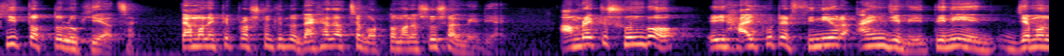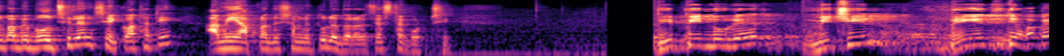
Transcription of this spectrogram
কি তত্ত্ব লুকিয়ে আছে? তেমন একটি প্রশ্ন কিন্তু দেখা যাচ্ছে বর্তমানে সোশ্যাল মিডিয়ায়। আমরা একটু শুনব এই হাইকোর্টের সিনিয়র আইনজীবী তিনি যেমনভাবে বলছিলেন সেই কথাটি আমি আপনাদের সামনে তুলে ধরার চেষ্টা করছি। ভিপি নূরের মিছিল ভেঙে দিতে হবে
